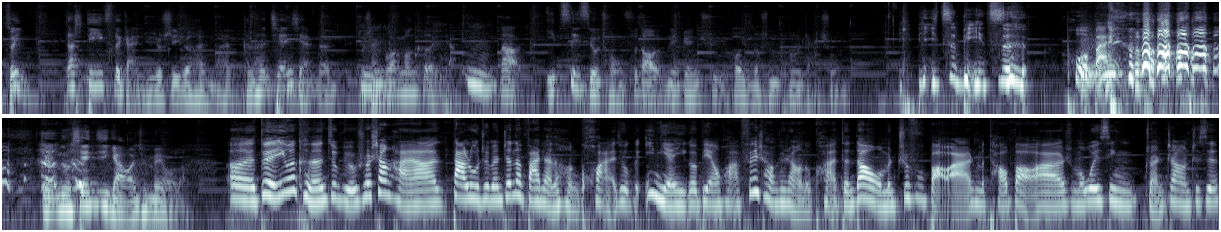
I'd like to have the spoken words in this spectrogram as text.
所以但是第一次的感觉就是一个很很可能很浅显的，就像嗯观光客一样。嗯，那一次一次又重复到那边去以后，有没有什么不同的感受呢？一次比一次破败。对，那种先进感完全没有了。呃，对，因为可能就比如说上海啊，大陆这边真的发展的很快，就一年一个变化，非常非常的快。等到我们支付宝啊、什么淘宝啊、什么微信转账这些，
